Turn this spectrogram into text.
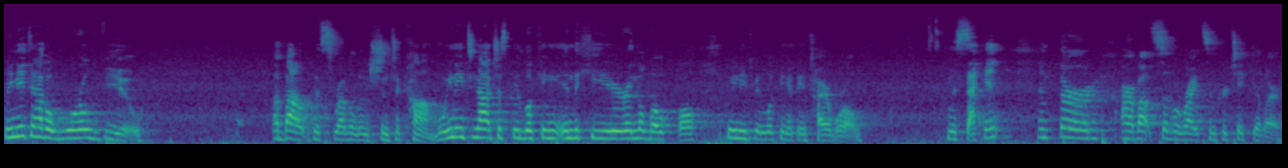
We need to have a worldview about this revolution to come. We need to not just be looking in the here and the local, we need to be looking at the entire world. The second and third are about civil rights in particular,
